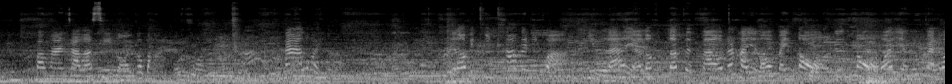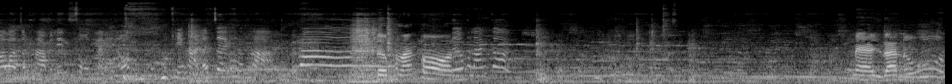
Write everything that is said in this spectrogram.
ำประมาณจานละ400กว่าบาท นะคะ เดี๋ยวเราไปต่อเดินต่อว่าอย่าดูกันว่าเราจะพาไปเล่นโซนไหนเนาะ โอเคค่ะ แล้วเจอกันค่ะ บ๊ายบาย เติมพลังก่อนเดินพลังก่อน แม่อยู่ด้านนู้น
